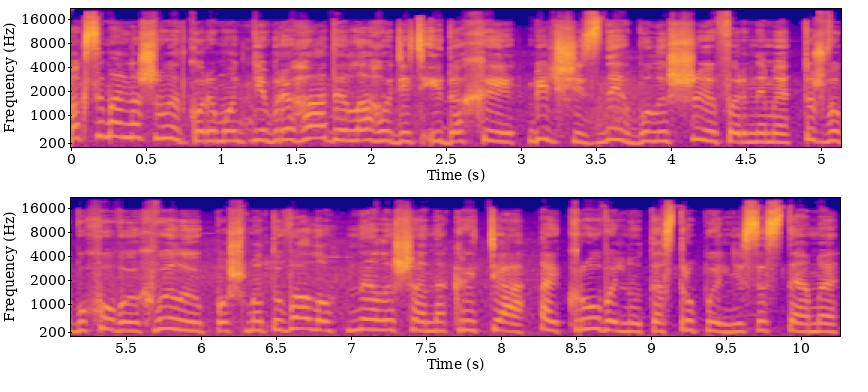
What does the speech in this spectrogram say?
Максимально швидко ремонтні бригади лагодять і дахи. Більшість з них були шиферними, тож вибуховою хвилею пошматувало не лише накриття, а й кровельну та стропильні системи.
